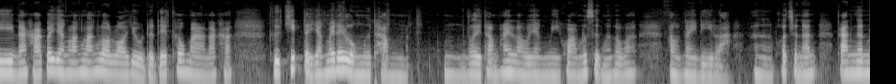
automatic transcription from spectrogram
ดีนะคะ ก็ยังลังๆรอๆอยู่เดอะเดทเข้ามานะคะ คือคิดแต่ยังไม่ได้ลงมือทำเลยทำให้เรายังมีความรู้สึกเหมือนกับว่า เอาไงดีล่ะ เพราะฉะนั้นการเงินใ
